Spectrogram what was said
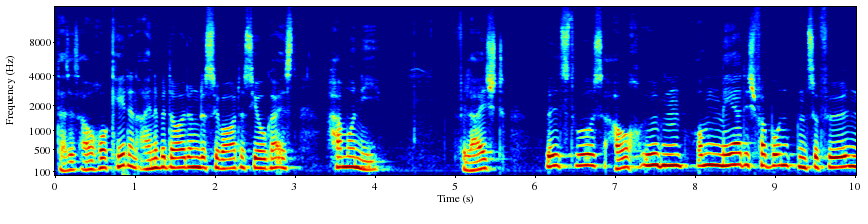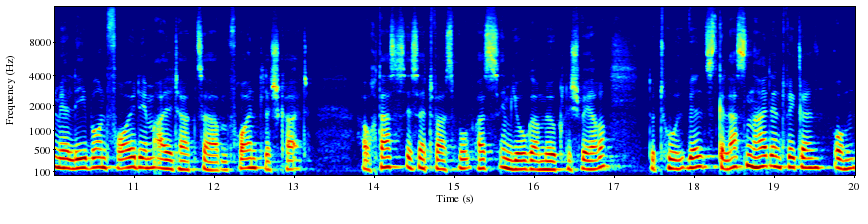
Das ist auch okay, denn eine Bedeutung des Wortes Yoga ist Harmonie. Vielleicht willst du es auch üben, um mehr dich verbunden zu fühlen, mehr Liebe und Freude im Alltag zu haben, Freundlichkeit. Auch das ist etwas, was im Yoga möglich wäre. Du willst Gelassenheit entwickeln, um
